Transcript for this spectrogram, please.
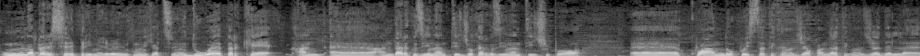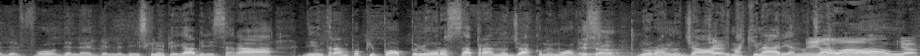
Uno per essere primi a livello di comunicazione. Due perché an- eh, andare così in anticipo giocare così in anticipo eh, quando questa tecnologia, quando la tecnologia del, del fo, del, degli schermi piegabili sarà, diventerà un po' più pop, loro sapranno già come muoversi. Esatto, loro esatto. hanno già certo. i macchinari, hanno già know-how. il know-how.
